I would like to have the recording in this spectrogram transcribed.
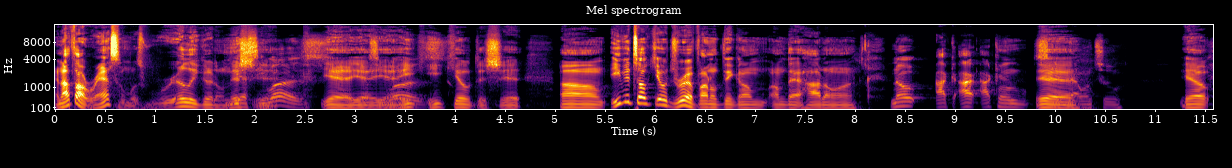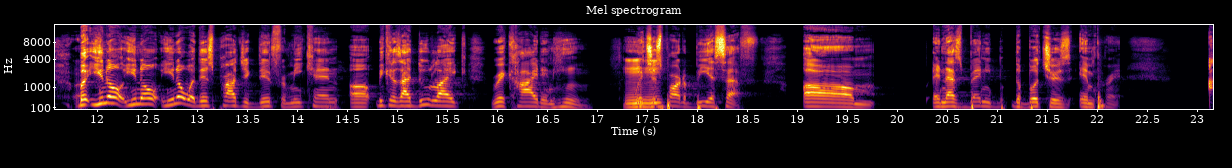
and I thought Ransom was really good on this Yes, shit. he was. Yeah, yeah, Yes, yeah. He, was. he killed this shit. Um, even Tokyo Drift, I don't think I'm I'm that hot on. No, I I, I can Yeah. that one too. Yep. But you know, you know, you know what this project did for me, Ken? Uh, because I do like Rick Hyde and him, which Mhm. is part of BSF. Um, and that's Benny the Butcher's imprint. I,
